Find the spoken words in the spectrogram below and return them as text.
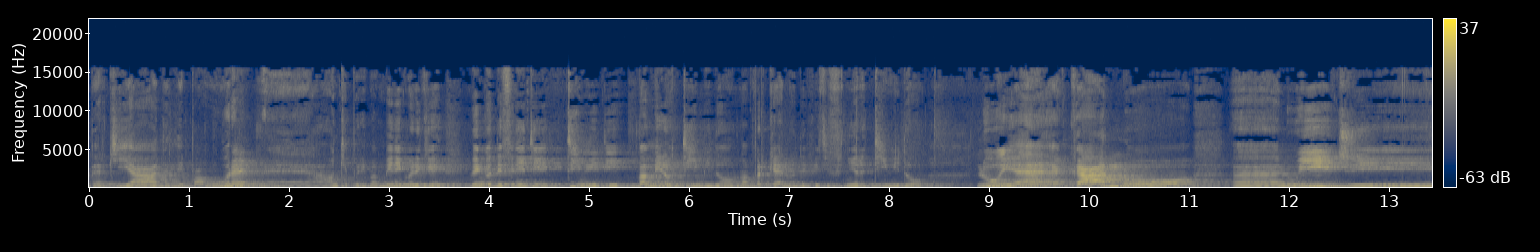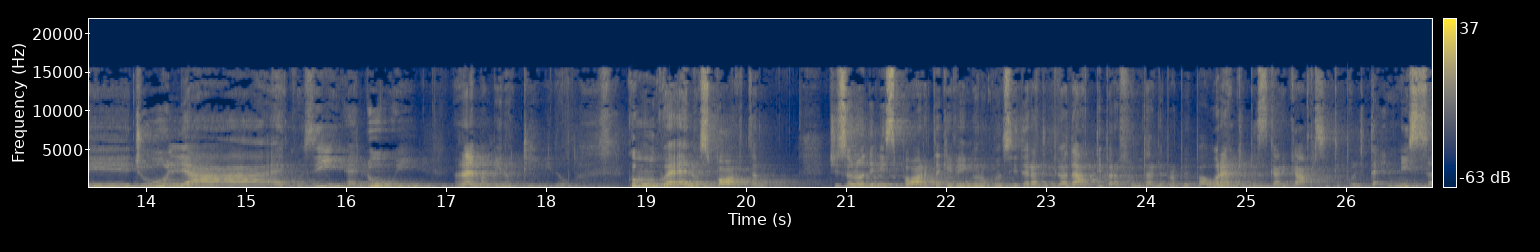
per chi ha delle paure anche per i bambini, quelli che vengono definiti timidi, bambino timido, ma perché lo devi definire timido? Lui è Carlo, eh, Luigi, Giulia, è così, è lui, non è un bambino timido. Comunque è lo sport. Ci sono degli sport che vengono considerati più adatti per affrontare le proprie paure, anche per scaricarsi, tipo il tennis,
